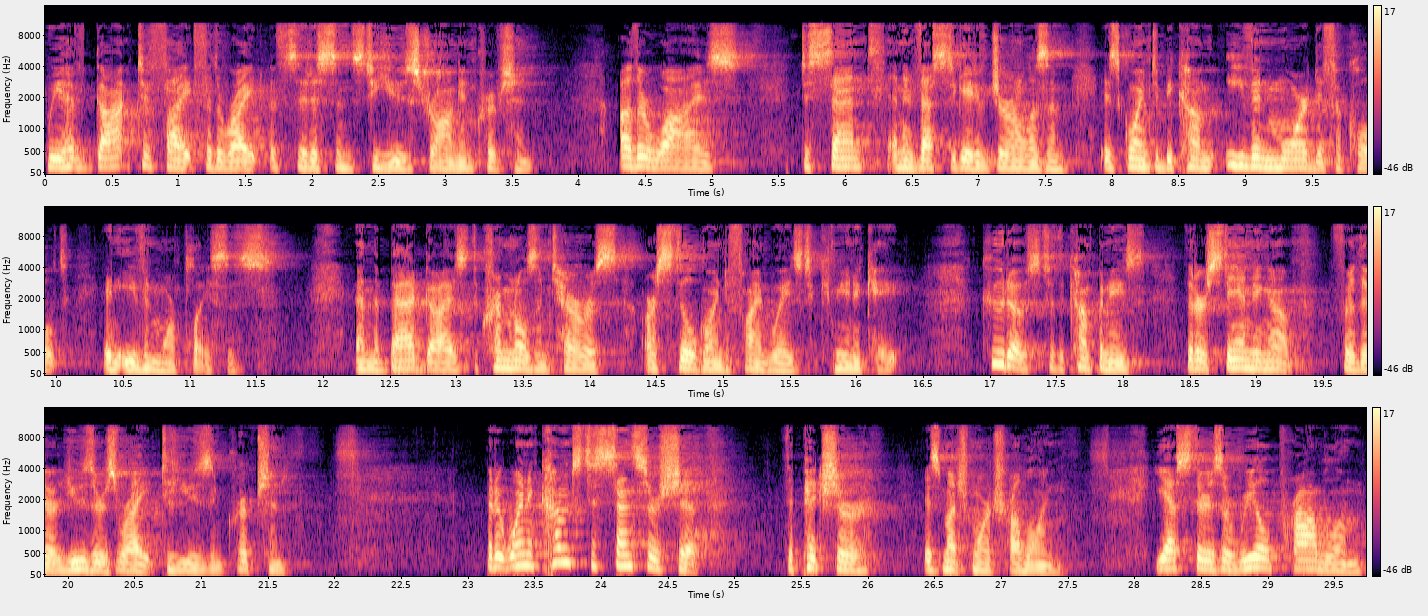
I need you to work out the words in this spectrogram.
We have got to fight for the right of citizens to use strong encryption. Otherwise, dissent and investigative journalism is going to become even more difficult in even more places. And the bad guys, the criminals and terrorists, are still going to find ways to communicate. Kudos to the companies that are standing up for their users' right to use encryption. But when it comes to censorship, the picture is much more troubling yes, there's a real problem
